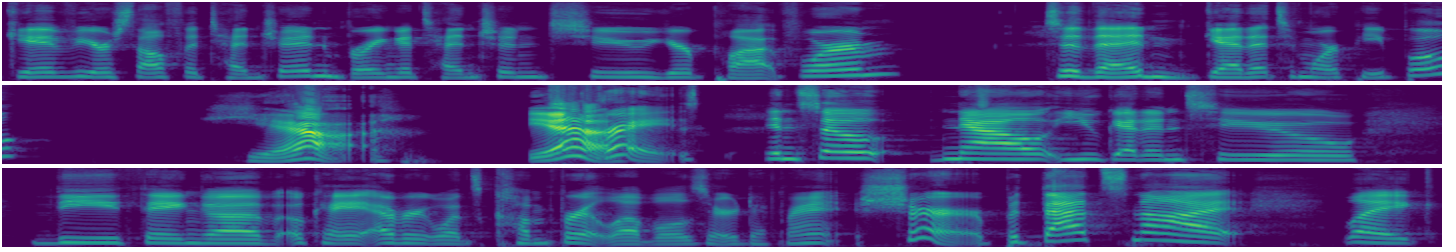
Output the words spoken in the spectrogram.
give yourself attention, bring attention to your platform to then get it to more people? Yeah. Yeah. Right. And so now you get into the thing of okay everyone's comfort levels are different. Sure but that's not like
